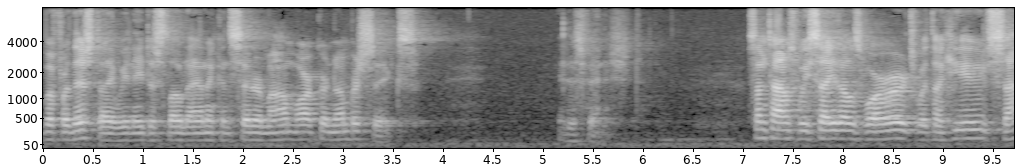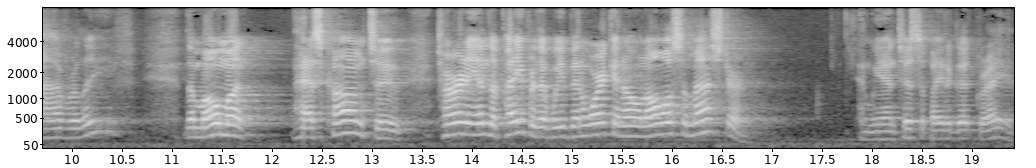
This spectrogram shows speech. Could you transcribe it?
But for this day, we need to slow down and consider mile marker number six. It is finished. Sometimes we say those words with a huge sigh of relief. The moment has come to turn in the paper that we've been working on all semester, and we anticipate a good grade.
